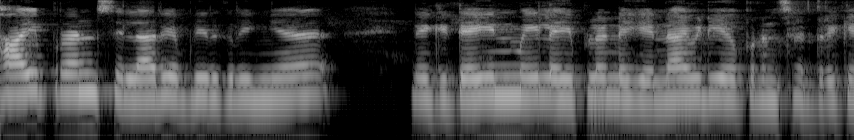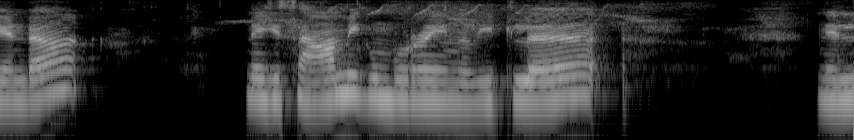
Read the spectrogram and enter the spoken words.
ஹாய் ஃப்ரெண்ட்ஸ் எல்லோரும் எப்படி இருக்கிறீங்க? இன்றைக்கி டே இன் மை லைஃப்பில் இன்றைக்கி என்ன வீடியோ ஃப்ரெண்ட்ஸ் எடுத்திருக்கேன்டா? இன்றைக்கி சாமி கும்பிட்றோம் எங்கள் வீட்டில் நெல்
